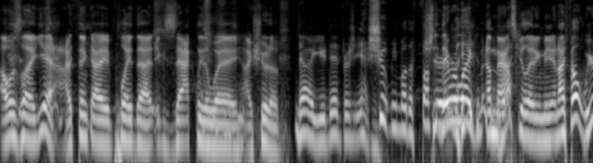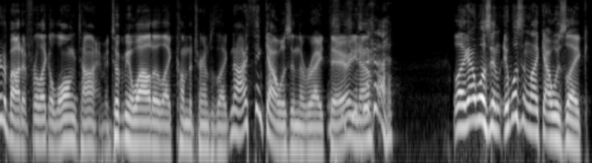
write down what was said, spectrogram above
I was like, "Yeah, I think I played that exactly the way I should have." no you did for sure yeah shoot me motherfucker they were like emasculating me, and I felt weird about it for like a long time. It took me a while to like come to terms with like, no, I think I was in the right there. You know, like I wasn't. It wasn't like I was like,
